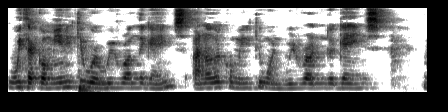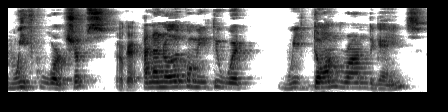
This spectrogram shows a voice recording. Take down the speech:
with a community where we run the games, another community when we run the games with workshops, Okay. and another community where we don't run the games,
